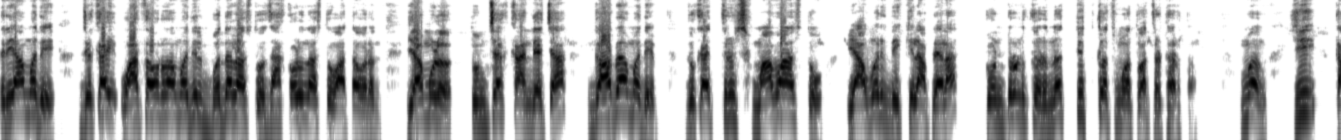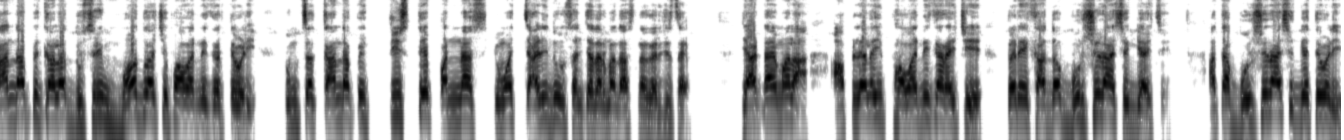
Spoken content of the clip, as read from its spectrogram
तर यामध्ये जे काही वातावरणामधील बदल असतो झाकळून असतो वातावरण यामुळं तुमच्या कांद्याच्या गाभ्यामध्ये जो काही त्रिस मावा असतो यावर देखील आपल्याला कंट्रोल करणं तितकंच महत्वाचं ठरतं. मग ही कांदा पिकाला दुसरी महत्वाची फवारणी करते वेळी तुमचं कांदा पीक तीस ते पन्नास किंवा चाळीस दिवसांच्या दरम्यान असणं गरजेचं आहे. या टायमाला आपल्याला ही फवारणी करायची आहे, तर एखादं बुरशीनाशक घ्यायचे आता बुरशीनाशक घेतेवेळी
